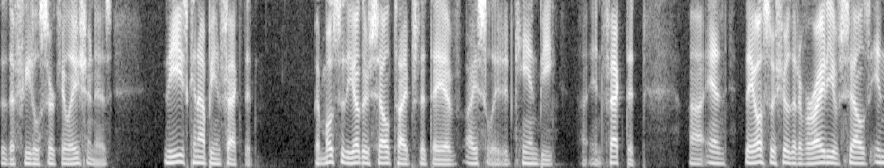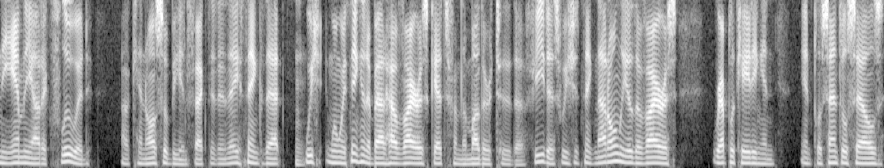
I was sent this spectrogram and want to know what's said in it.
the fetal circulation is. These cannot be infected, but most of the other cell types that they have isolated can be uh, infected. Uh, and they also show that a variety of cells in the amniotic fluid uh, can also be infected. And they think that we sh- when we're thinking about how virus gets from the mother to the fetus, we should think not only of the virus replicating in, in placental cells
